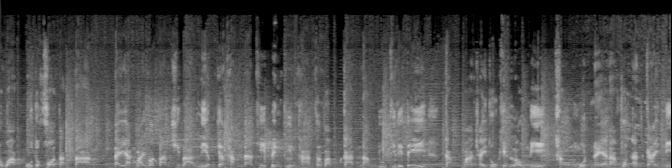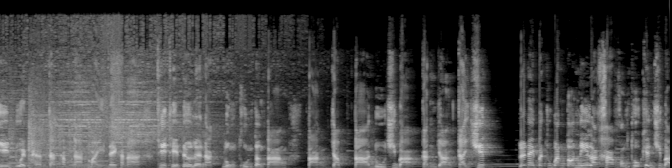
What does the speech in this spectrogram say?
ระหว่างโปรโตคอลต่างๆ แต่อย่างไรก็ตามชิบะเลียมจะทำหน้าที่เป็นพื้นฐานสำหรับการนำยูทิลิตี้กลับมาใช้โทเค็นเหล่านี้ ทั้งหมดในอนาคตอันใกล้นี้ด้วยแผนการทำงานใหม่ในขณะที่เทรดเดอร์และนักลงทุนต่างๆ ต่างจับตาดูชิบะกันอย่างใกล้ชิด และในปัจจุบันตอนนี้ราคาของโทเค็นชิบะ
